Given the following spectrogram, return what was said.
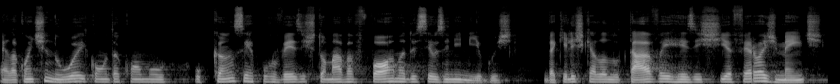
Ela continua e conta como o câncer por vezes tomava forma dos seus inimigos, daqueles que ela lutava e resistia ferozmente,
